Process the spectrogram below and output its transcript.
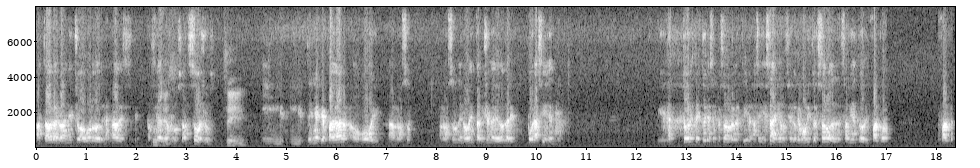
hasta ahora lo han hecho a bordo de las naves espaciales rusas Soyuz. Sí y, tenía que pagar hoy a razón, a razón de 90 millones de dólares por asiento. Toda esta historia se empezó a revertir hace 10 años, o sea, lo que hemos visto el sábado del lanzamiento del Falcon, Falcon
